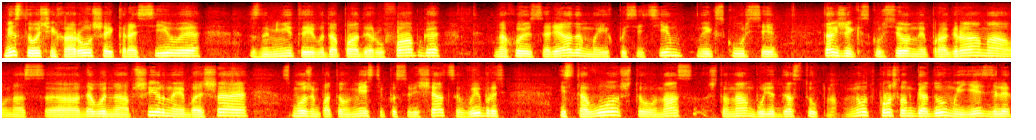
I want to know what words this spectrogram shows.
Место очень хорошее, красивое, знаменитые водопады Руфабга находятся рядом, мы их посетим на экскурсии. Также экскурсионная программа у нас э, довольно обширная, большая. Сможем потом вместе посовещаться, выбрать из того, что у нас, что нам будет доступно. Ну вот в прошлом году мы ездили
